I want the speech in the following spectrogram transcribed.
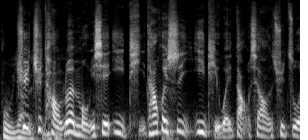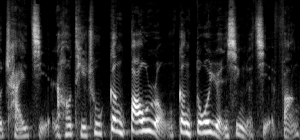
不一样的，去去讨论某一些议题，它会是以议题为导向去做拆解，然后提出更包容、更多元性的解方。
